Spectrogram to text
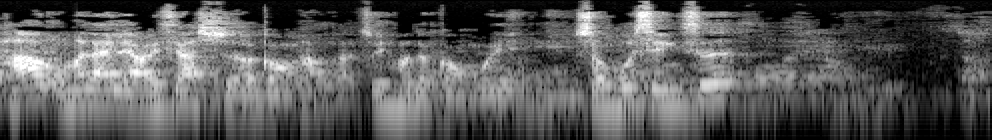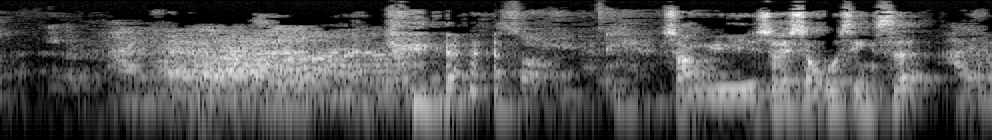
好，我们来聊一下十二宫好了，最后的宫位，守护星是 双鱼，所以守护星是海王，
